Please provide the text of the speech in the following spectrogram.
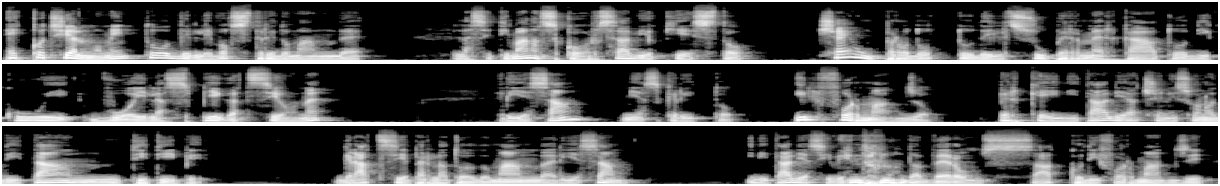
Eccoci al momento delle vostre domande. La settimana scorsa vi ho chiesto c'è un prodotto del supermercato di cui vuoi la spiegazione? Riesan mi ha scritto il formaggio, perché in Italia ce ne sono di tanti tipi. Grazie per la tua domanda, Riesan. In Italia si vendono davvero un sacco di formaggi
